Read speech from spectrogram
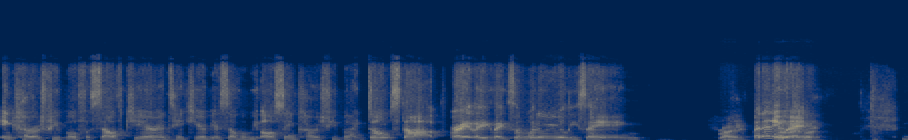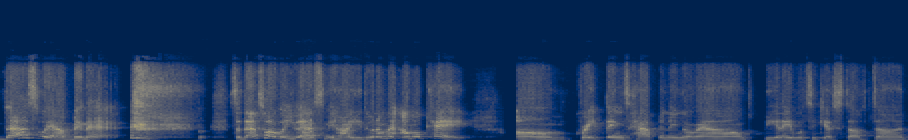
encourage people for self-care and take care of yourself, but we also encourage people like don't stop, right? Like, like so what are we really saying? Right. But anyway, right, right, that's where I've been at. so that's why when you ask me how you doing, I'm like, I'm okay. Um, great things happening around, being able to get stuff done,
